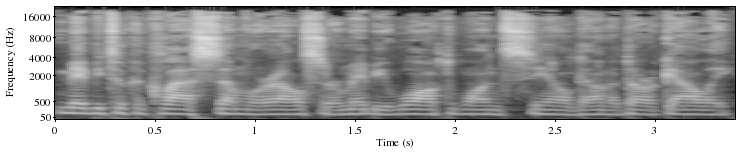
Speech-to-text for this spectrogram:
maybe took a class somewhere else or maybe walked once, you know, down a dark alley,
